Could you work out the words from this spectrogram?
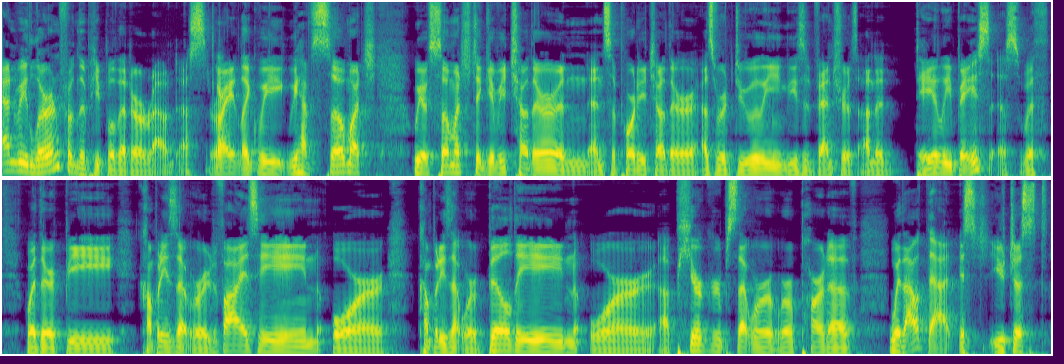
and we learn from the people that are around us right yeah. like we we have so much we have so much to give each other and and support each other as we're doing these adventures on a daily basis with whether it be companies that we're advising or companies that we're building or uh, peer groups that we're, we're a part of without that it's you're just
